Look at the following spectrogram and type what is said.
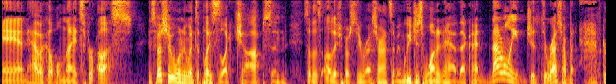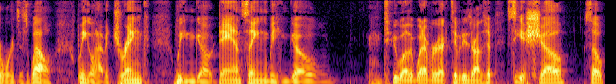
and have a couple nights for us especially when we went to places like Chops and some of those other specialty restaurants. I mean, we just wanted to have that kind, not only just the restaurant, but afterwards as well. We can go have a drink, we can go dancing, we can go do other whatever activities are on the ship, see a show. So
